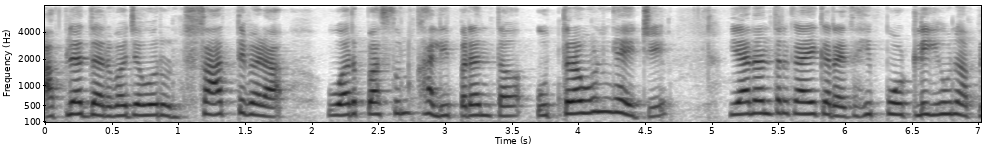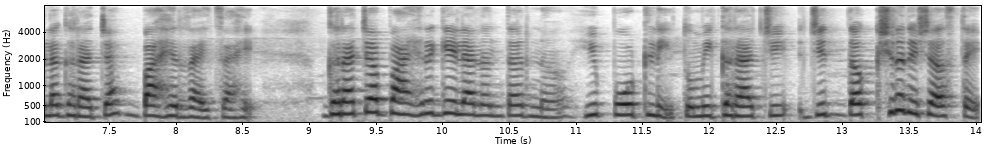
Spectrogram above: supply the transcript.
आपल्या दरवाजावरून सात वेळा वरपासून खालीपर्यंत उतरवून घ्यायची. यानंतर काय करायचं? ही पोटली घेऊन आपल्या घराच्या बाहेर जायचं आहे. घराच्या बाहेर गेल्यानंतरनं ही पोटली तुम्ही घराची जी दक्षिण दिशा असते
